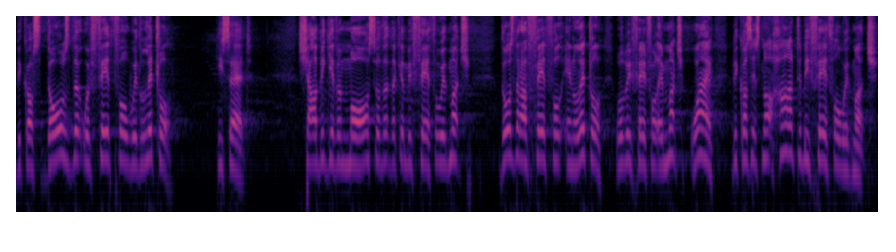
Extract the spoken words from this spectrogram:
because those that were faithful with little, he said, shall be given more so that they can be faithful with much. Those that are faithful in little will be faithful in much. Why? Because it's not hard to be faithful with much.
